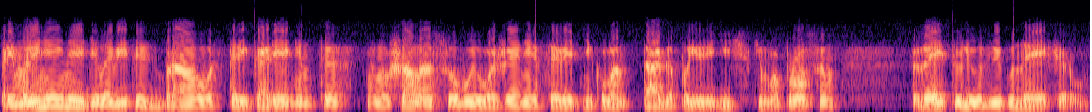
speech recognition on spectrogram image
Прямолинейная деловитость бравого старика-регента внушала особое уважение советнику Лантага по юридическим вопросам Вейту Людвигу Нейферу.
